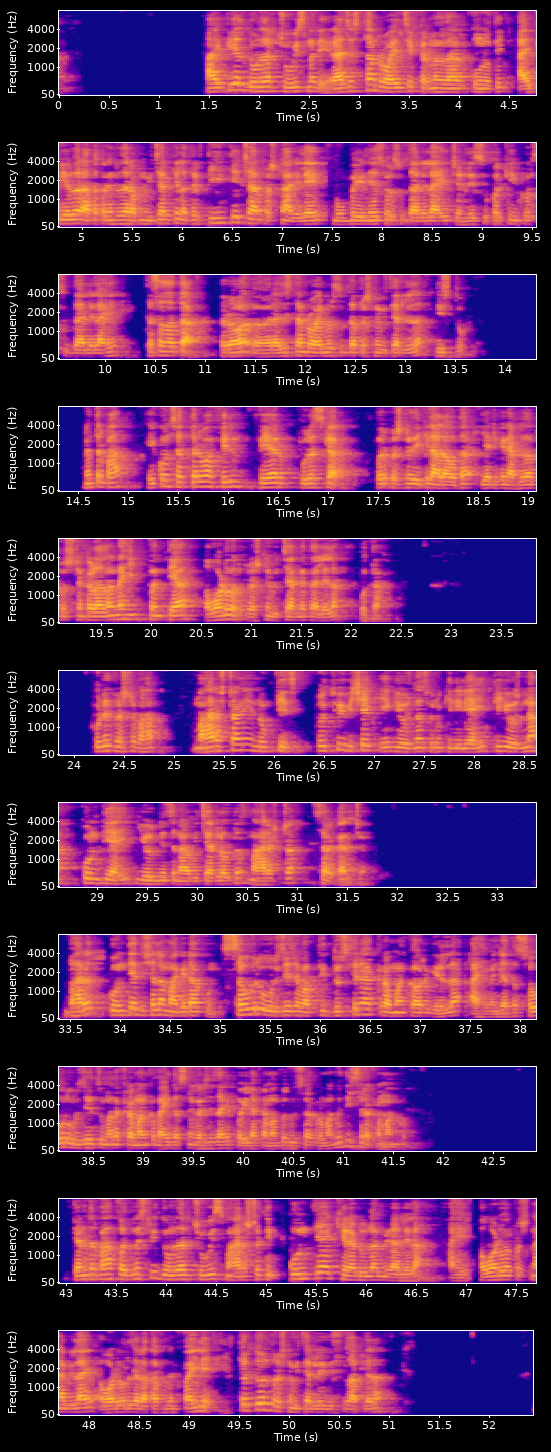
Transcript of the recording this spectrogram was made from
आय पी एल दोन हजार चोवीसमध्ये राजस्थान रॉयलचे कर्णधार कोण होते? आय पी एलवर आतापर्यंत जर आपण विचार केला तर तीन ते चार प्रश्न आलेले आहेत. मुंबई इंडियन्सवर सुद्धा आलेला आहे चेन्नई सुपर किंग्सवर सुद्धा आलेला आहे. तसाच आता रॉ राजस्थान रॉयलवर सुद्धा प्रश्न विचारलेला दिसतो. नंतर पहा एकोणसत्तरवा फिल्म फेअर पुरस्कार वर प्रश्न देखील आला होता. या ठिकाणी आपल्याला प्रश्न कळाला नाही पण त्या अवॉर्डवर प्रश्न विचारण्यात आलेला होता. पुढील प्रश्न पहा. महाराष्ट्राने नुकतीच पृथ्वीविषयक एक योजना सुरू केलेली आहे. ती योजना कोणती आहे? योजनेचं नाव विचारलं होतं महाराष्ट्र सरकारच्या भारत कोणत्या देशाला मागे टाकून सौर ऊर्जेच्या बाबतीत दुसऱ्या क्रमांकावर गेलेला आहे? म्हणजे आता सौर ऊर्जे तुम्हाला क्रमांक माहीत असणं गरजेचं आहे. पहिला क्रमांक दुसरा क्रमांक तिसरा क्रमांक. त्यानंतर पहा पद्मश्री दोन हजार चोवीस महाराष्ट्रातील कोणत्या खेळाडूला मिळालेला आहे? अवॉर्डवर प्रश्न आलेला आहे. अवॉर्डवर जर आतापर्यंत पाहिले तर दोन प्रश्न विचारलेले दिसतात आपल्याला.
